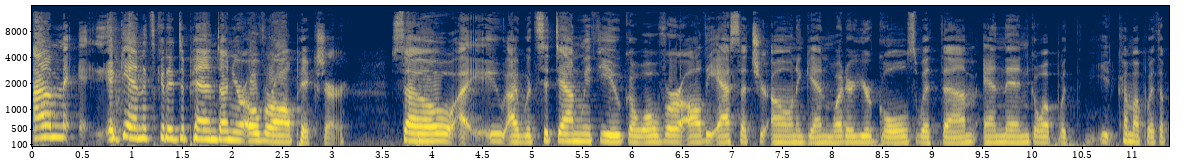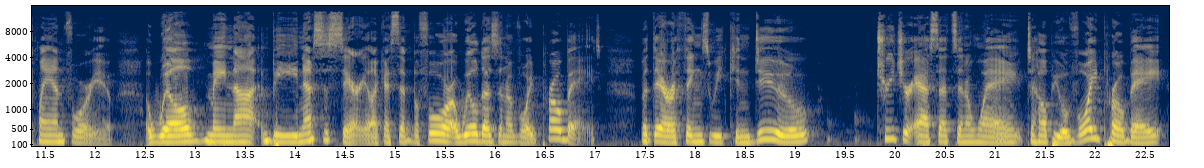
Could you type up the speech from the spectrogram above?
Um, again, it's going to depend on your overall picture. So I, I would sit down with you, go over all the assets you own. Again, what are your goals with them, and then go up with come up with a plan for you. A will may not be necessary. Like I said before, a will doesn't avoid probate, but there are things we can do treat your assets in a way to help you avoid probate.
